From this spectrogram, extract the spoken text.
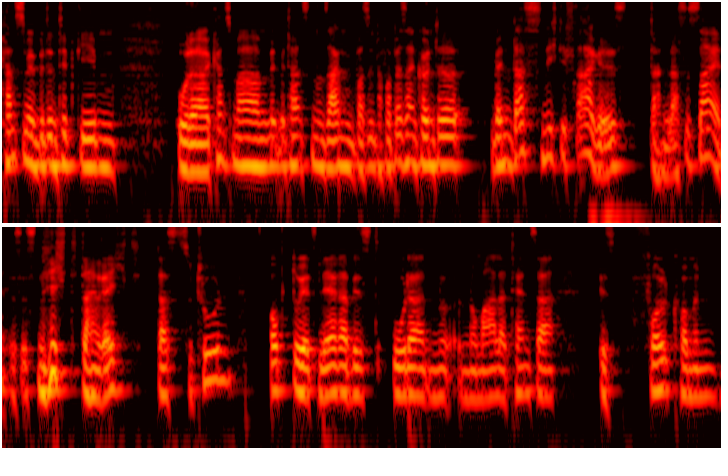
kannst du mir bitte einen Tipp geben? Oder kannst du mal mit mir tanzen und sagen, was ich noch verbessern könnte? Wenn das nicht die Frage ist, dann lass es sein. Es ist nicht dein Recht, das zu tun. Ob du jetzt Lehrer bist oder normaler Tänzer, ist vollkommen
